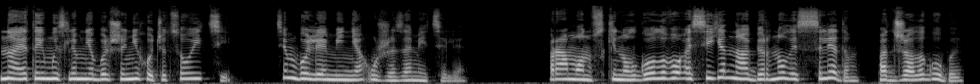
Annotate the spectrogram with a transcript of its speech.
На этой мысли мне больше не хочется уйти. Тем более меня уже заметили. Рамон вскинул голову, а Сиенна обернулась следом, поджала губы.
